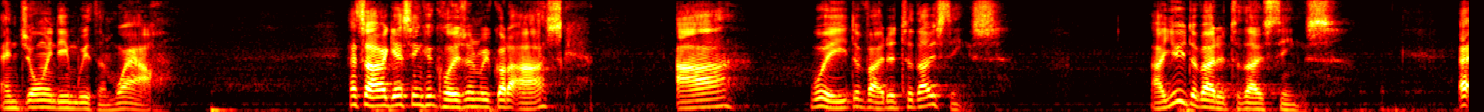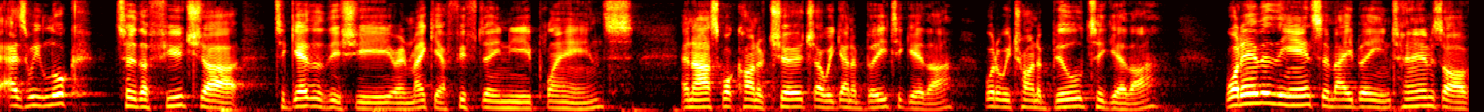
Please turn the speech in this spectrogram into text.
and joined in with them. Wow. And so, I guess in conclusion, we've got to ask are we devoted to those things? Are you devoted to those things? As we look to the future together this year and make our 15 year plans, and ask what kind of church are we going to be together? What are we trying to build together? Whatever the answer may be in terms of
